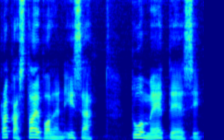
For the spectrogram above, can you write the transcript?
Rakas taivaallinen Isä, tuomme eteesi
